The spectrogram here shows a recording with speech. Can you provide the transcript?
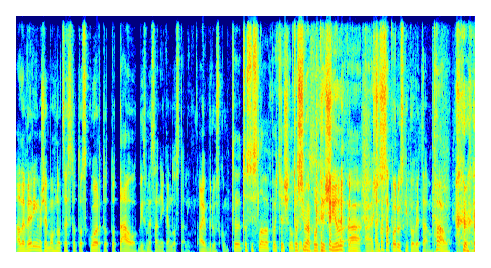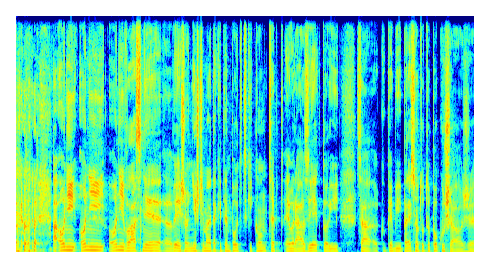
Ale verím, že možno cez toto skôr, toto Tao by sme sa niekam dostali, aj v Rusku. To, to si Slava potešil. To si teraz. ma potešil a, a ešte... Ako sa po rusky povie Tao? Tau. a oni, oni, oni vlastne, e, vieš, oni ešte majú taký ten politický koncept Eurázie, ktorý sa keby presne presne o toto pokúšal, že,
